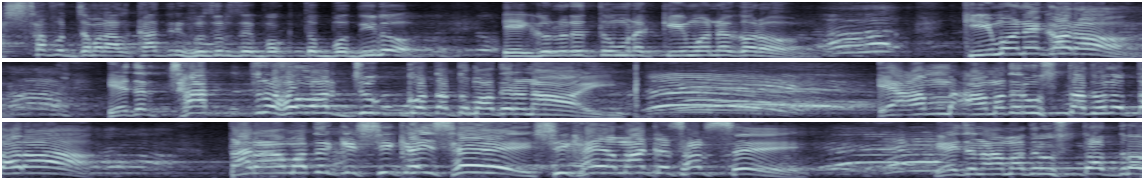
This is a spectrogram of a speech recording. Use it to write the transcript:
আশরাফুজ্জামান আল কাদরি হুজুর যে বক্তব্য দিল, এগুলোরে তোমরা কি মনে করো? কি মনে করো? এদের ছাত্র হওয়ার যোগ্যতা তোমাদের নাই। আমাদের উস্তাদ হলো তারা। তারা আমাদেরকে শিখাইছে, শিখাইয়া মাঠে ছাড়ছে। এই জন্য আমাদের উস্তাদরা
